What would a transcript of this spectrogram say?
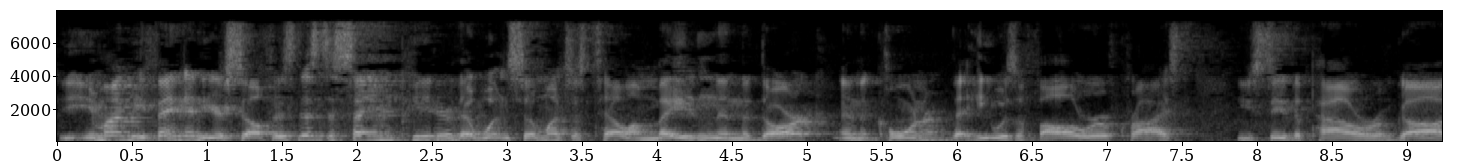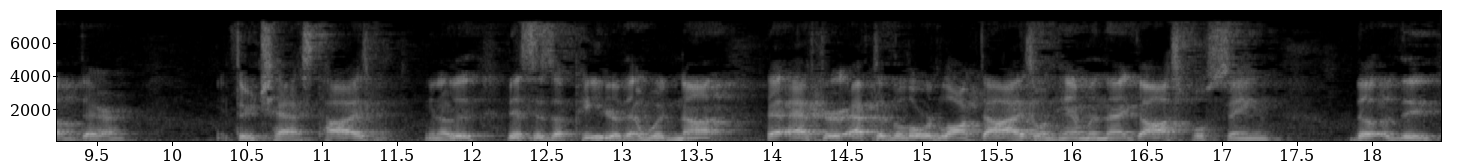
you might be thinking to yourself, is this the same Peter that wouldn't so much as tell a maiden in the dark in the corner that he was a follower of Christ? You see the power of God there through chastisement. You know, this, this is a Peter that would not, that after, after the Lord locked eyes on him in that gospel scene, the, the,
